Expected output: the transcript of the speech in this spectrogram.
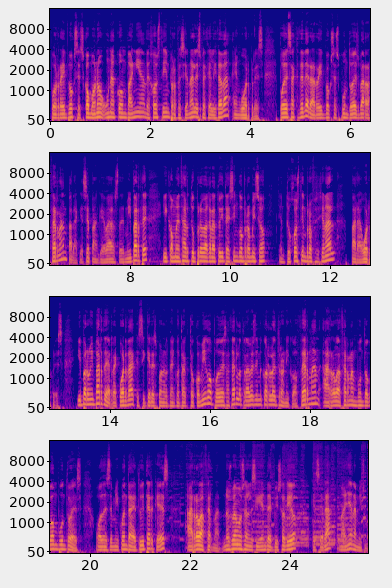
por Raidboxes, como no, una compañía de hosting profesional especializada en WordPress. Puedes acceder a raidboxes.es barra Fernan para que sepan que vas de mi parte y comenzar tu prueba gratuita y sin compromiso en tu hosting profesional para WordPress. Y por mi parte, recuerda que si quieres ponerte en contacto conmigo, puedes hacerlo a través de mi correo electrónico fernan.fernan.com.es o desde mi cuenta de Twitter que es fernan. Nos vemos en el siguiente episodio que será mañana mismo.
